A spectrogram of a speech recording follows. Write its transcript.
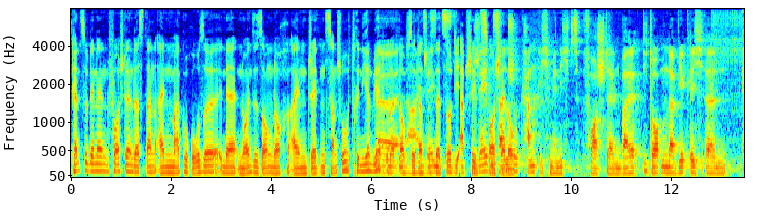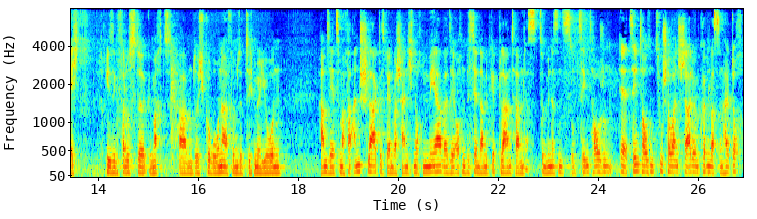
kannst du dir denn vorstellen, dass dann ein Marco Rose in der neuen Saison noch einen Jaden Sancho trainieren wird? Äh, Oder glaubst nein, du, das Jadens, ist jetzt so die Abschiedsvorstellung? Jaden Sancho kann ich mir nicht vorstellen, weil die Dortmunder wirklich äh, echt riesige Verluste gemacht haben durch Corona, 75 Millionen haben sie jetzt mal veranschlagt. Es werden wahrscheinlich noch mehr, weil sie auch ein bisschen damit geplant haben, dass zumindest so 10.000 äh, 10 Zuschauer ins Stadion können, was dann halt doch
